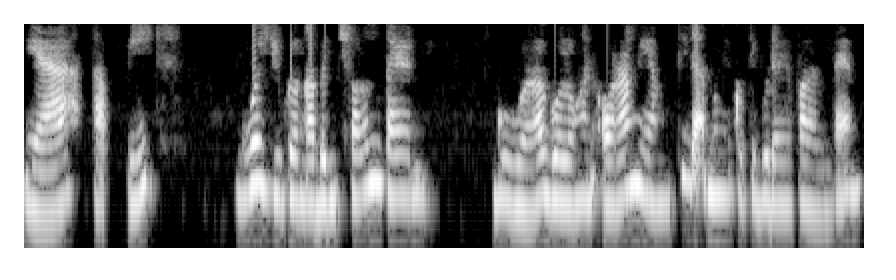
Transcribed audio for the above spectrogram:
ya, tapi gue juga gak benci Valentine. Gue golongan orang yang tidak mengikuti budaya Valentine,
